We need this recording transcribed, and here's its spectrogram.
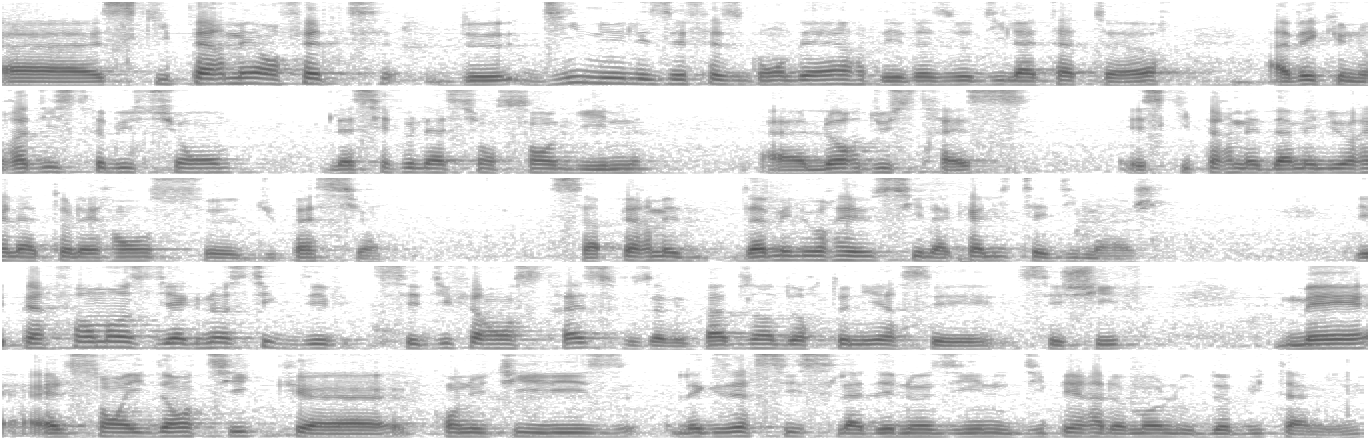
euh, ce qui permet en fait de diminuer les effets secondaires des vasodilatateurs avec une redistribution de la circulation sanguine euh, lors du stress, et ce qui permet d'améliorer la tolérance du patient. Ça permet d'améliorer aussi la qualité d'image. Les performances diagnostiques de ces différents stress, vous n'avez pas besoin de retenir ces, chiffres, mais elles sont identiques euh, qu'on utilise l'exercice, l'adénosine, dipyridamol ou de butamine.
